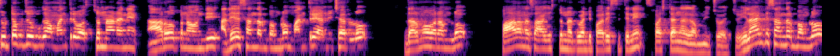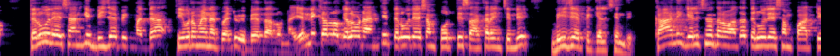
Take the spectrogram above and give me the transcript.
చుట్టపు చూపుగా మంత్రి వస్తున్నాడనే ఆరోపణ ఉంది. అదే సందర్భంలో మంత్రి అనుచరులు ధర్మవరంలో పాలన సాగిస్తున్నటువంటి పరిస్థితిని స్పష్టంగా గమనించవచ్చు. ఇలాంటి సందర్భంలో తెలుగుదేశానికి బీజేపీకి మధ్య తీవ్రమైనటువంటి విభేదాలు ఉన్నాయి. ఎన్నికల్లో గెలవడానికి తెలుగుదేశం పూర్తి సహకరించింది బీజేపీ గెలిచింది. కానీ గెలిచిన తర్వాత తెలుగుదేశం పార్టీ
